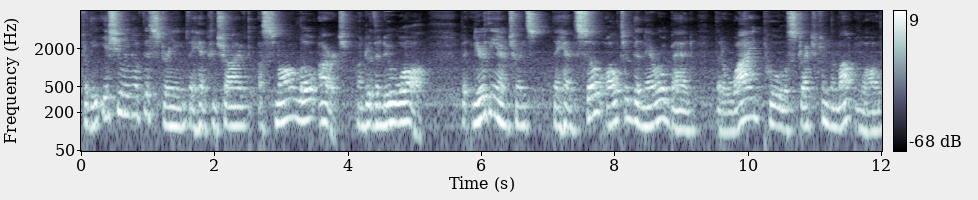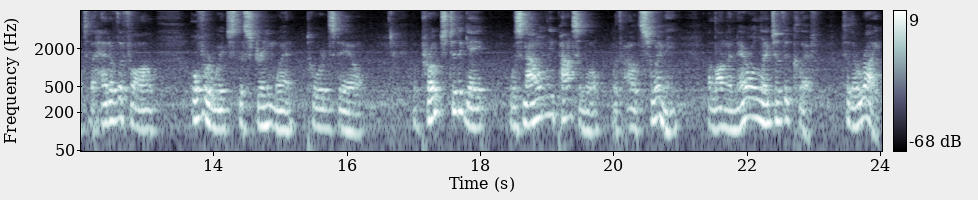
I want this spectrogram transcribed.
For the issuing of the stream, they had contrived a small low arch under the new wall, but near the entrance they had so altered the narrow bed that a wide pool stretched from the mountain wall to the head of the fall, over which the stream went towards Dale. Approach to the gate was now only possible without swimming along a narrow ledge of the cliff to the right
